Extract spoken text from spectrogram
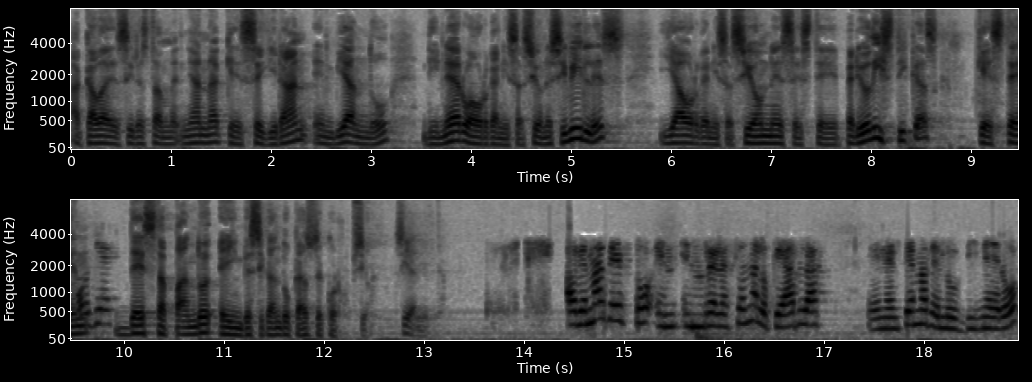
acaba de decir esta mañana que seguirán enviando dinero a organizaciones civiles y a organizaciones este, periodísticas que estén destapando e investigando casos de corrupción. Sí, Anita. Además de esto, en, en relación a lo que hablas en el tema de los dineros,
